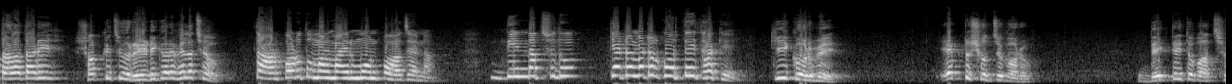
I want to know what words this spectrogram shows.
তাড়াতাড়ি সবকিছু রেডি করে ফেলেছো? তারপরও তোমার মায়ের মন পাওয়া যায় না। দিনরাত শুধু ক্যাটার ম্যাটার করতেই থাকে। কি করবে? একটু সহ্য করো। দেখতেই তো পাচ্ছ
